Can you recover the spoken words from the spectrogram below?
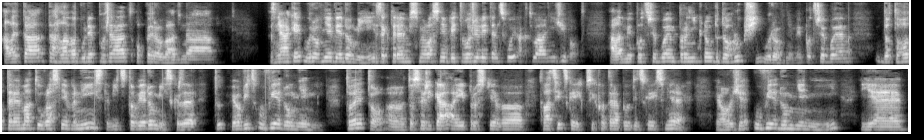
ale ta, ta hlava bude pořád operovat na z nějaké úrovně vědomí, ze které my jsme vlastně vytvořili ten svůj aktuální život. Ale my potřebujeme proniknout do hlubší úrovně. My potřebujeme do toho tématu vlastně vníst víc to vědomí, skrze tu, jo, víc uvědomění. To je to, eh, to se říká i prostě v klasických psychoterapeutických směrech, jo, že uvědomění je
